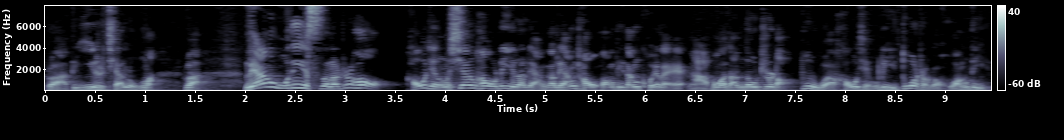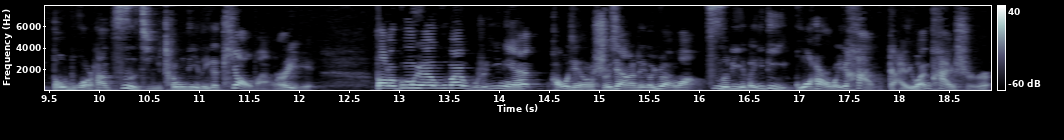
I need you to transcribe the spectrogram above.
是吧？第一是乾隆嘛，是吧？梁武帝死了之后。侯景先后立了两个梁朝皇帝当傀儡啊，不过咱们都知道，不管侯景立多少个皇帝，都不过是他自己称帝的一个跳板而已。到了公元五百五十一年，侯景实现了这个愿望，自立为帝，国号为汉，改元太史。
